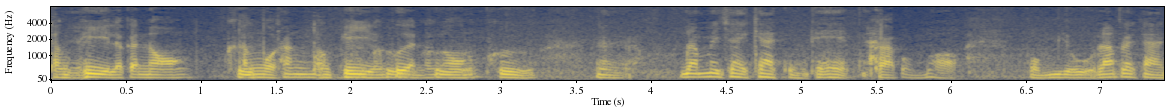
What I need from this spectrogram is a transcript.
ทั้งพี่แล้วก็น้องคือทั้งหมดทั้งพี่ทั้งเพื่อนทั้งน้องคือเอ่อแล้วไม่ใช่แค่กรุงเทพนะครับผมบอกผมอยู่รับราชการ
